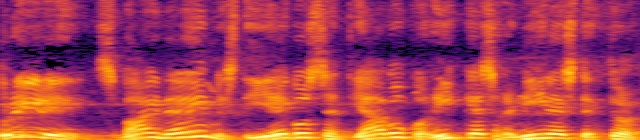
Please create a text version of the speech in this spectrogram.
Greetings. My name is Diego Santiago Corriquez Ramirez III.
